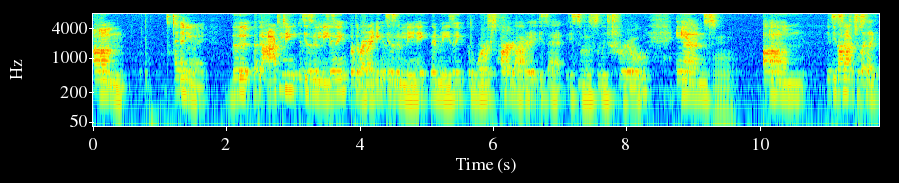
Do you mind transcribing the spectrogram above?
Um, anyway, the the acting is amazing. The writing is amazing. Amazing. The worst part about it is that it's mostly true, and um, it's not just like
